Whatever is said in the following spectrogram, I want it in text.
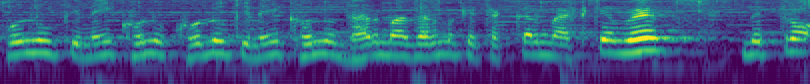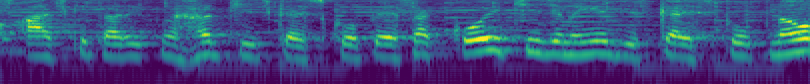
खोलूँ कि नहीं खोलूँ खोलूँ कि नहीं खोलूँ धर्म अधर्म के चक्कर में अटके हुए मित्रों, आज की तारीख में हर चीज़ का स्कोप है। ऐसा कोई चीज़ नहीं है जिसका स्कोप ना हो,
